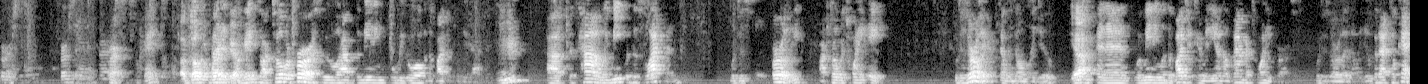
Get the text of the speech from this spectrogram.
First. First. Yeah, First, okay? October first, yeah. Okay, so October first, we will have the meeting where we go over the budget with you guys. Mhm. Uh, the town, we meet with the selectmen, which is early, October twenty-eighth, which is earlier than we normally do. Yeah, And then we're meeting with the budget committee on November twenty-first, which is earlier than we do, but that's okay.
